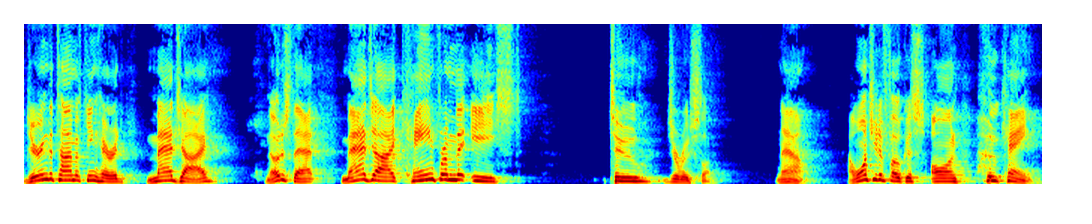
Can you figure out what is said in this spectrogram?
during the time of King Herod, Magi, notice that, Magi came from the east to Jerusalem. Now, I want you to focus on who came.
